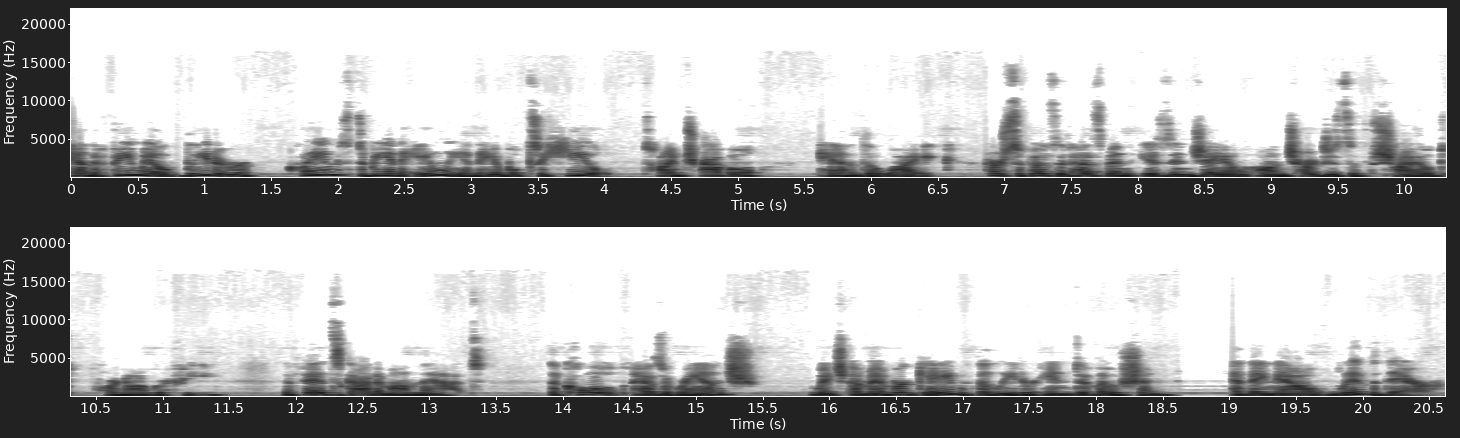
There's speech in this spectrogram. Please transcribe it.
and the female leader claims to be an alien able to heal, time travel, and the like. Her supposed husband is in jail on charges of child pornography. The feds got him on that. The cult has a ranch which a member gave the leader in devotion, and they now live there.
